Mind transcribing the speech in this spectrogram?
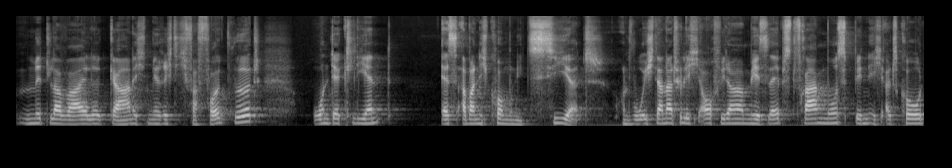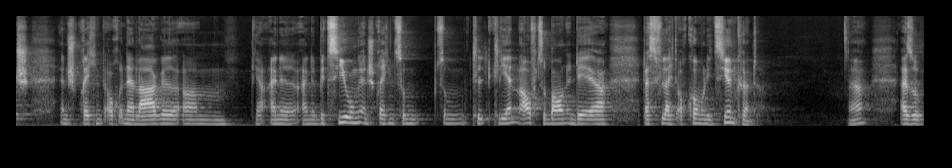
mittlerweile gar nicht mehr richtig verfolgt wird und der Klient es aber nicht kommuniziert. Und wo ich dann natürlich auch wieder mir selbst fragen muss, bin ich als Coach entsprechend auch in der Lage, ähm, ja, eine, eine Beziehung entsprechend zum, zum Klienten aufzubauen, in der er das vielleicht auch kommunizieren könnte. Ja, also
